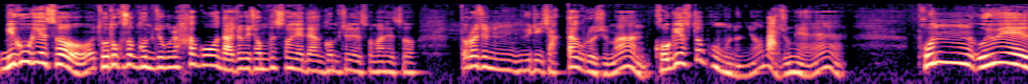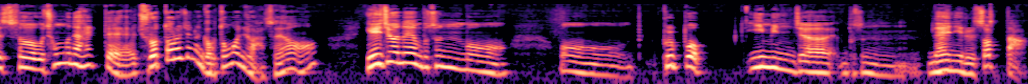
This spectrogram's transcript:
미국에서 도덕성 검증을 하고 나중에 전문성에 대한 검증에서만 해서 떨어지는 율이 작다 그러지만 거기에서도 보면은요 나중에 본 의회에서 청문회 할 때 주로 떨어지는 게 어떤 건지 아세요? 예전에 무슨 뭐 어, 불법 이민자 무슨 내니를 썼다.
